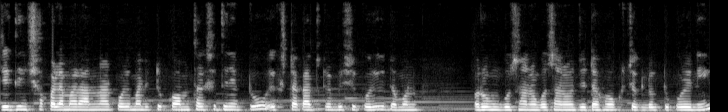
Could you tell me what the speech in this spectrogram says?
যেদিন সকালে আমার রান্নার পরিমাণ একটু কম থাকে, সেদিন একটু এক্সট্রা কাজগুলো বেশি করি। যেমন রুম গোছানো গোছানো যেটা হোক, সেগুলো একটু করে নিই।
